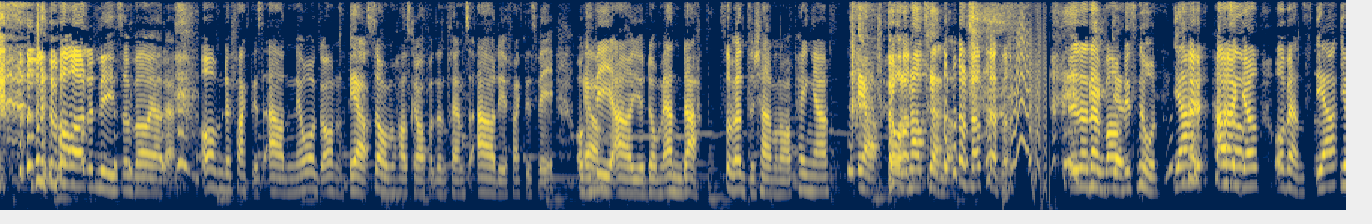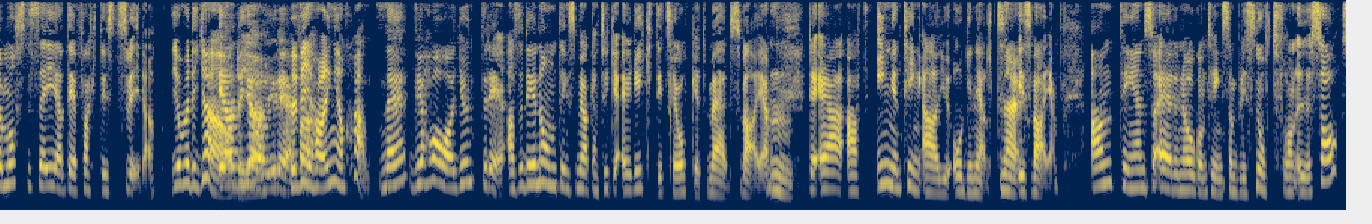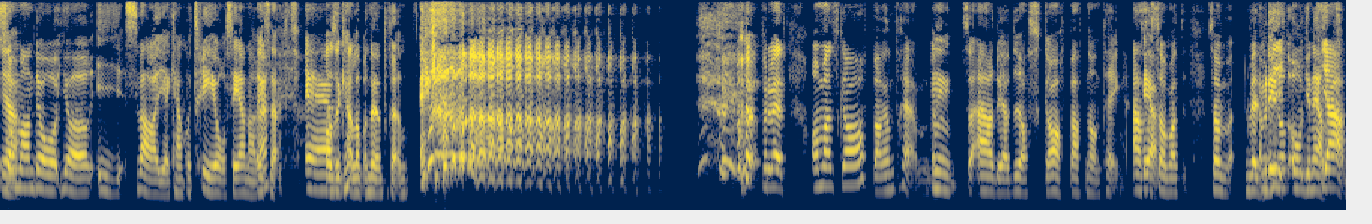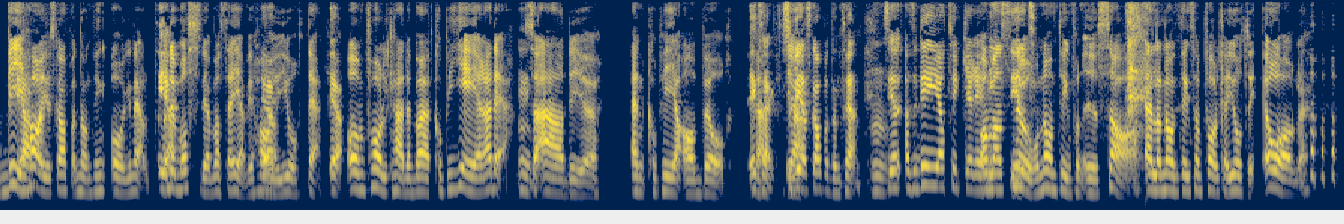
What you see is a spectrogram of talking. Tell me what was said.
nu var det ni som började. Om det faktiskt är någon Ja. som har skapat en trend så är det ju faktiskt vi. Och Ja. vi är ju de enda som inte tjänar några pengar Ja, på den här trenden. på den här trenden. Den bara Vilket- blir snodd. Ja, alltså- Höger och vänster. Ja, jag måste säga att det faktiskt svider. Jo men det gör Ja, det, det gör ju det. Men vi har ingen chans. Nej, vi har ju inte det. Alltså det är någonting som jag kan tycka är riktigt tråkigt med Sverige. Det är att ingenting är ju originellt Nej. i Sverige. Antingen så är det någonting som blir snott från USA Ja. som man då gör i Sverige kanske tre år senare. Exakt. Ehm, Och så kallar man det en trend. för, du vet, om man skapar en trend Mm. så är det att du har skapat någonting. Alltså Ja. som att, som, vet, Ja, men det är vi, något originellt. Ja, vi Ja. har ju skapat någonting originellt. Ja. Och det måste jag bara säga, vi har ju gjort det. Om folk hade börjat kopiera det Mm. så är det ju en kopia av vår. Exakt, så Ja. vi har skapat en trend. Så jag, alltså det jag tycker är Om man riktigt... snor någonting från USA eller någonting som folk har gjort i år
